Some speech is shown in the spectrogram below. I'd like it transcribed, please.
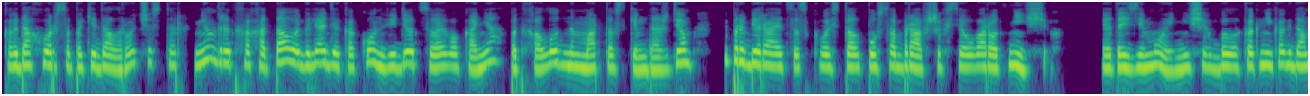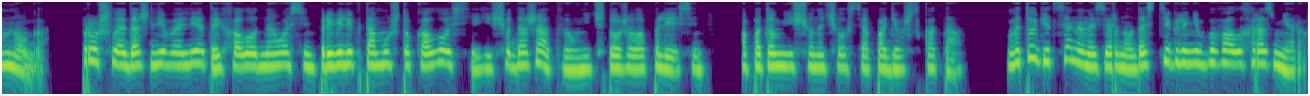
Когда Хорса покидал Рочестер, Милдред хохотала, глядя, как он ведет своего коня под холодным мартовским дождем и пробирается сквозь толпу собравшихся у ворот нищих. Этой зимой нищих было как никогда много. Прошлое дождливое лето и холодная осень привели к тому, что колосье еще до жатвы уничтожила плесень, а потом еще начался падеж скота. В итоге цены на зерно достигли небывалых размеров.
